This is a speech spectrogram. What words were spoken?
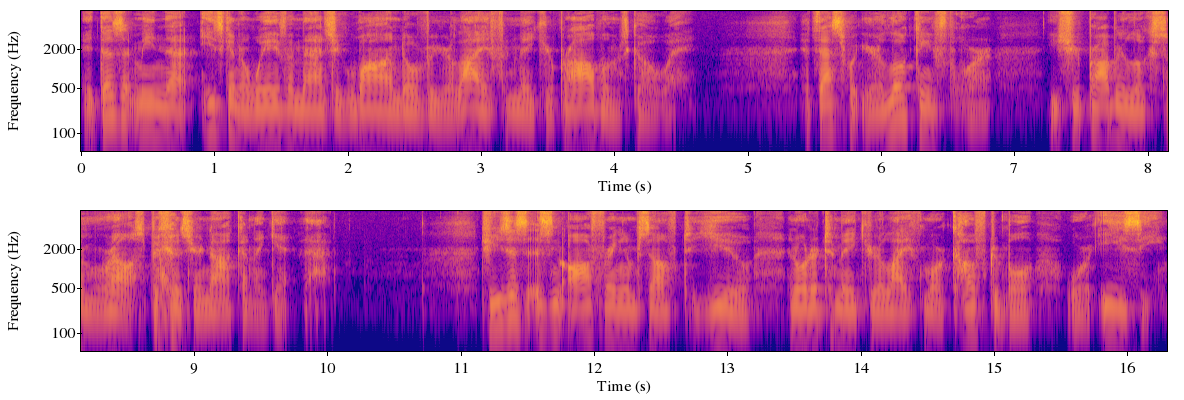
it doesn't mean that He's going to wave a magic wand over your life and make your problems go away. If that's what you're looking for, you should probably look somewhere else because you're not going to get that. Jesus isn't offering Himself to you in order to make your life more comfortable or easy.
